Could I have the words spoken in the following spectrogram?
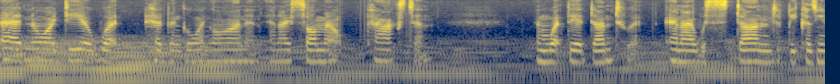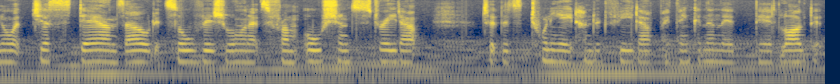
I had no idea what had been going on, and, and I saw Mount Paxton and what they had done to it. And I was stunned because, you know, it just stands out. It's so visual, and it's from ocean straight up to it's 2,800 feet up, I think, and then they, they had logged it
